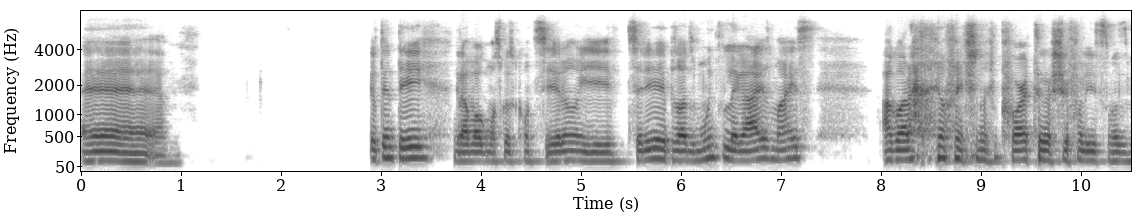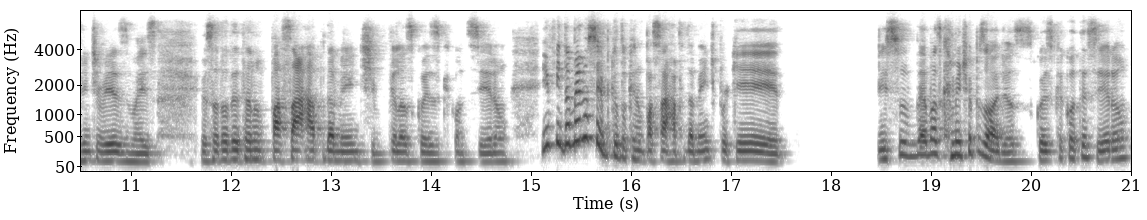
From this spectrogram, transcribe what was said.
é, eu tentei gravar algumas coisas que aconteceram e seriam episódios muito legais, mas agora realmente não importa. Eu acho que eu falei isso umas 20 vezes, mas eu só tô tentando passar rapidamente pelas coisas que aconteceram. Enfim, também não sei porque eu tô querendo passar rapidamente, porque isso é basicamente o episódio, as coisas que aconteceram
